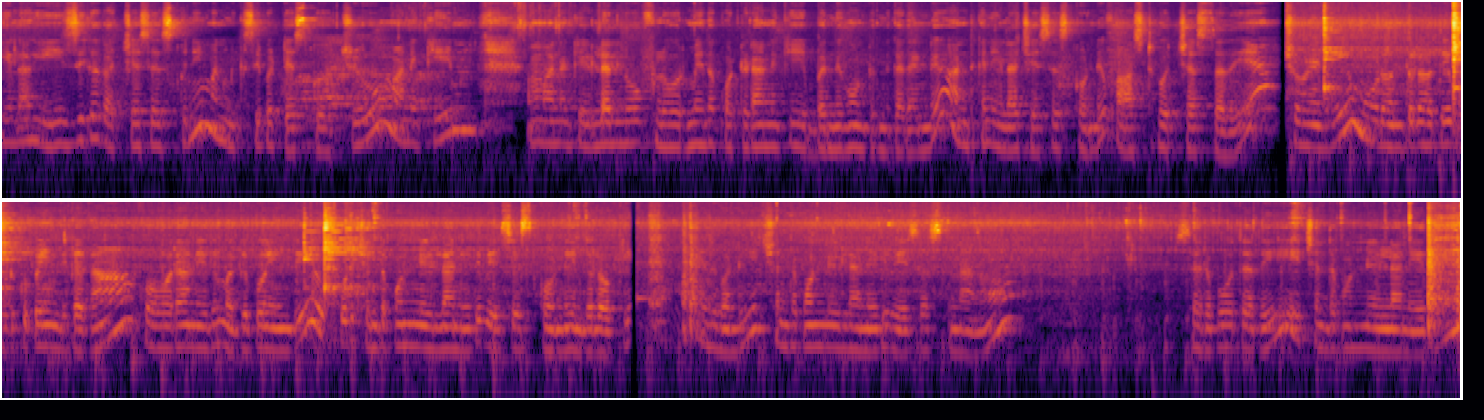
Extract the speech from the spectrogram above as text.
ఇలా ఈజీగా కట్ చేసేసుకుని మనం మిక్సీ పెట్టేసుకోవచ్చు. మనకి మనకి ఇళ్ళలో ఫ్లోర్ మీద కొట్టడానికి ఇబ్బందిగా ఉంటుంది కదండి. అందుకని ఇలా చేసేసుకోండి. ఫాస్ట్గా వచ్చేస్తుంది. చూడండి మూడు వంతులు అయితే ఉడికిపోయింది కదా. కూర అనేది మగ్గిపోయింది. ఇప్పుడు చింతపండు నీళ్ళు అనేది వేసేసుకోండి ఇందులోకి. ఇదిగోండి చింతపండు నీళ్ళు అనేది వేసేస్తున్నాను. సరిపోతుంది ఈ చింతపండు నీళ్ళు అనేది.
